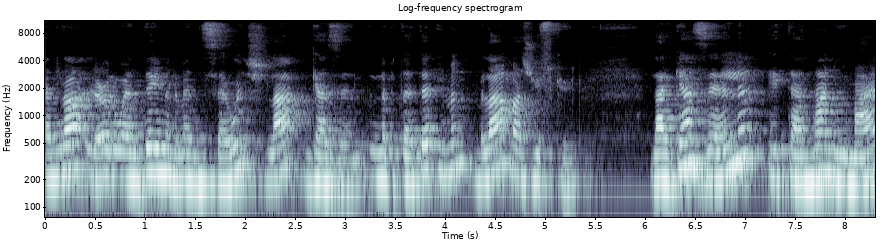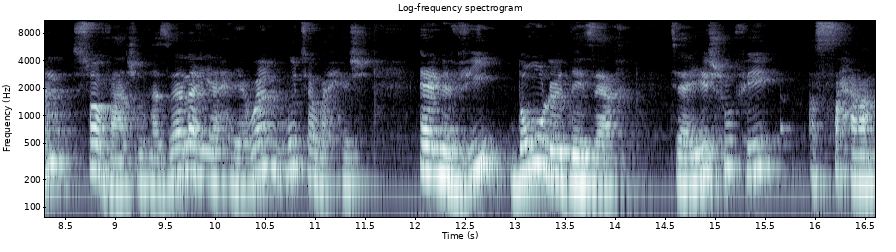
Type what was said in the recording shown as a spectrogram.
أن العنوان دائما ما نساويش لا غازيل نبدأ دائما بلا ماجيسكول لا غازيل est un animal sauvage. الغزالة هي حيوان متوحش. Elle vit dans le désert. تعيش في الصحراء.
